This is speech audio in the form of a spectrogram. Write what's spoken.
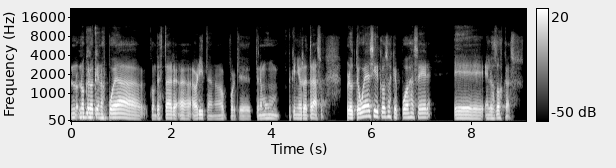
no, creo que nos pueda contestar ahorita, ¿no? porque tenemos un pequeño retraso. Pero te voy a decir cosas que puedes hacer eh, en los dos casos.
